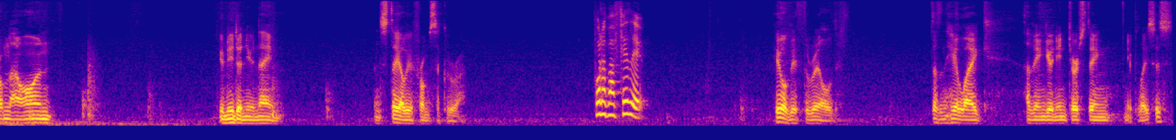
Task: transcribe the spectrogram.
From now on, you need a new name and stay away from Sakura. What about Philip? He'll be thrilled. Doesn't he like having you in interesting new places?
